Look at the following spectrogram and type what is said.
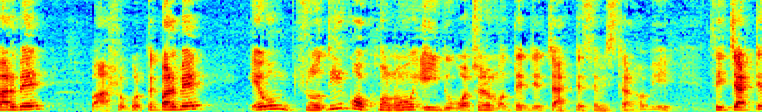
পারবে। পাসও করতে পারবে এবং যদি কখনো এই দু বছরের মধ্যে যে চারটে সেমিস্টার হবে, সেই চারটে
